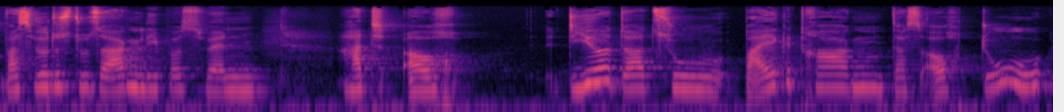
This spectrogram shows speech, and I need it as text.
was würdest du sagen, lieber Sven, hat auch dir dazu beigetragen, dass auch du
